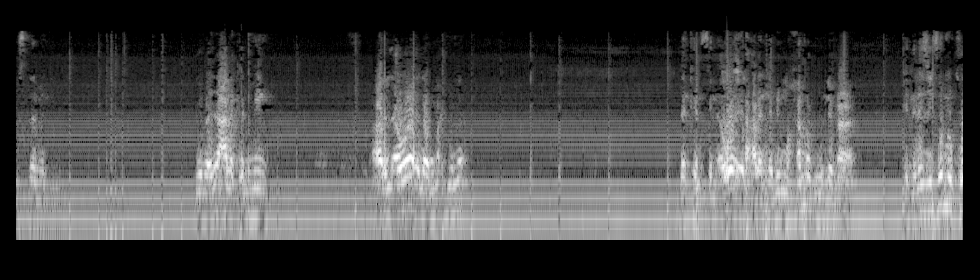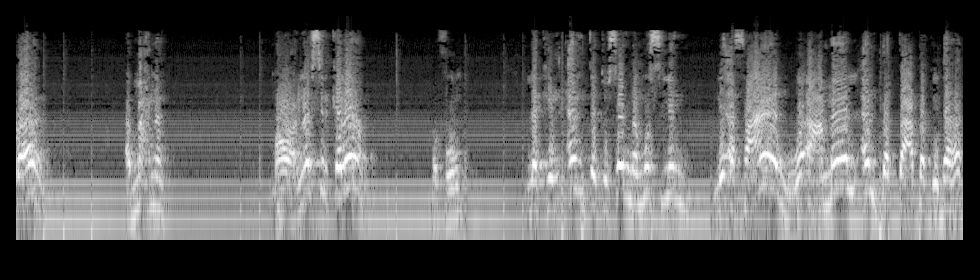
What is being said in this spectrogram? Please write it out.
الإسلام. يبقى ده على كان مين؟ على الأوائل اما إحنا لا؟ ده كان في الأوائل على النبي محمد واللي معاه. اللي نزل فيهم القرآن. اما إحنا ما هو نفس الكلام. مفهوم؟ لكن أنت تسمى مسلم لأفعال وأعمال أنت بتعتقدها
